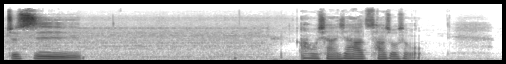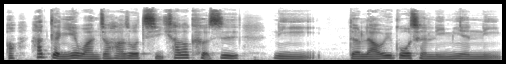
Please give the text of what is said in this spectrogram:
就是啊，我想一下他他说什么，哦，他哽咽完之后他说其他说可是你的疗愈过程里面你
